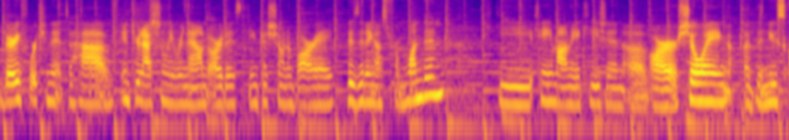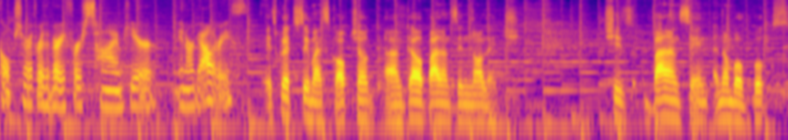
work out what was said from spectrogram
very fortunate to have internationally renowned artist Yinka Shonibare visiting us from London. He came on the occasion of our showing of the new sculpture for the very first time here in our galleries. It's great to see my sculpture, uh, Girl Balancing Knowledge. She's balancing a number of books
